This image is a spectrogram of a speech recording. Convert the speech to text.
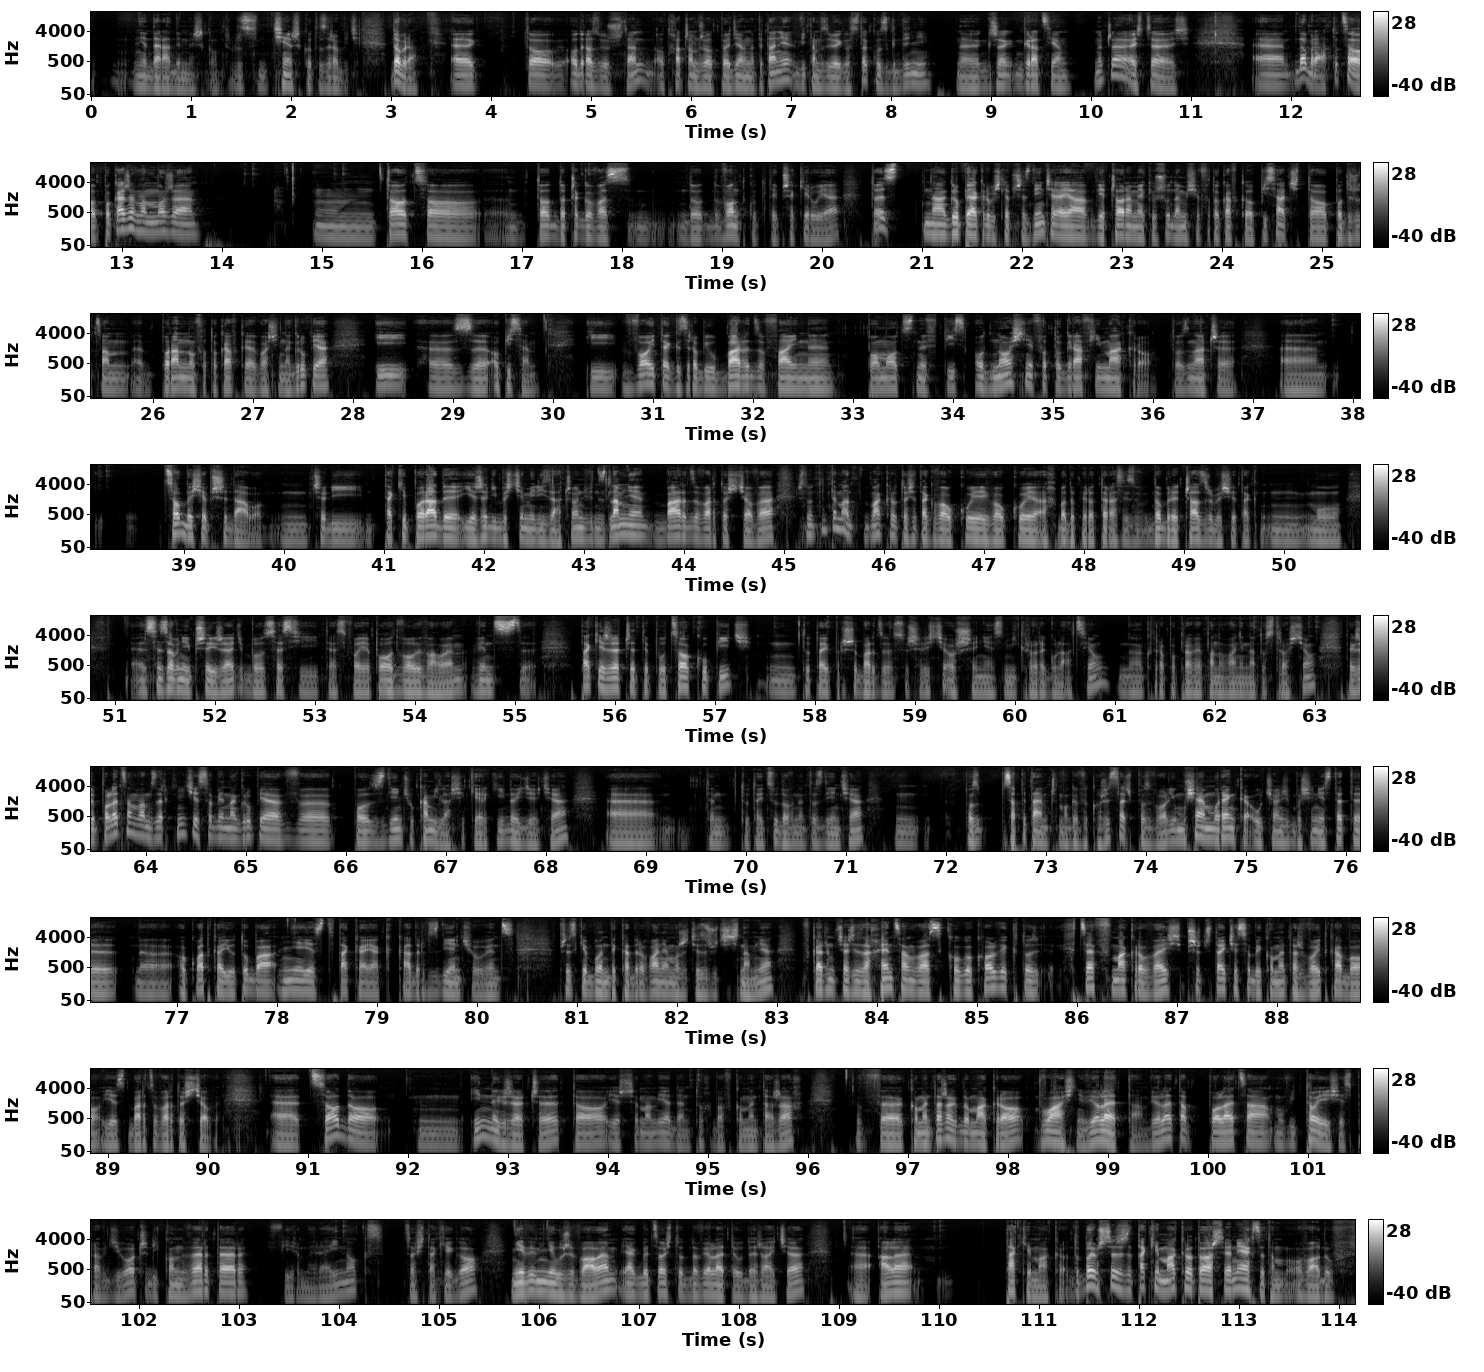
nie da rady myszką. Po prostu ciężko to zrobić. Dobra, e, to od razu już ten, odhaczam, że odpowiedziałem na pytanie. Witam z Białego Stoku, z Gdyni, e, Gracjan. No cześć, cześć. Dobra, to co, pokażę wam może to, co, to do czego was, do, do wątku tutaj przekieruję, to jest na grupie Jak robić lepsze zdjęcia. Ja wieczorem, jak już uda mi się fotokawkę opisać, to podrzucam e, poranną fotokawkę właśnie na grupie i e, z opisem. I Wojtek zrobił bardzo fajny, pomocny wpis odnośnie fotografii makro. To znaczy, co by się przydało, mm, czyli takie porady, jeżeli byście mieli zacząć, więc dla mnie bardzo wartościowe. Zresztą ten temat makro to się tak wałkuje i wałkuje, a chyba dopiero teraz jest dobry czas, żeby się tak mm, mu e, sensowniej przyjrzeć, bo sesji te swoje poodwoływałem, więc takie rzeczy typu co kupić, mm, tutaj proszę bardzo, słyszeliście o szynie z mikroregulacją, no, która poprawia panowanie nad ostrością. Także polecam wam, zerknijcie sobie na grupie w, po zdjęciu Kamila Siekierki, dojdziecie. E, ten tutaj cudowne to zdjęcie. Zapytałem, czy mogę wykorzystać, pozwolił. Musiałem mu rękę uciąć, bo się niestety e, okładka YouTube'a nie jest taka jak kadr w zdjęciu, więc wszystkie błędy kadrowania możecie zrzucić na mnie. W każdym razie zachęcam Was, kogokolwiek, kto chce w makro wejść, przeczytajcie sobie komentarz Wojtka, bo jest bardzo wartościowy. E, co do mm, innych rzeczy, to jeszcze mam jeden tu chyba w komentarzach. W komentarzach do makro, właśnie Violeta. Violeta poleca, mówi, to jej się sprawdziło, czyli konwerter firmy Reynox, coś takiego. Nie wiem, nie używałem. Jakby coś, to do Violety uderzajcie, e, ale takie makro. To powiem szczerze, że takie makro to aż ja nie chcę tam owadów.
